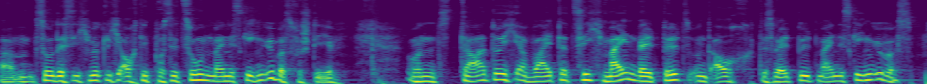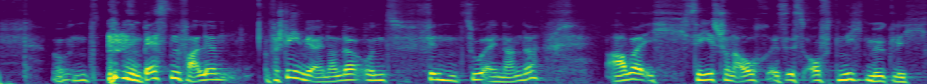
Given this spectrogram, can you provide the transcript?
Ähm, so dass ich wirklich auch die Position meines Gegenübers verstehe. Und dadurch erweitert sich mein Weltbild und auch das Weltbild meines Gegenübers. Und im besten Falle verstehen wir einander und finden zueinander. Aber ich sehe es schon auch, es ist oft nicht möglich,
